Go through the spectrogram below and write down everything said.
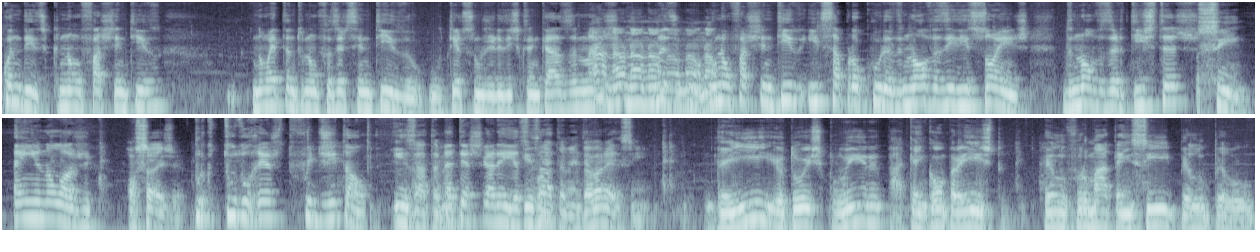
Quando dizes que não faz sentido, não é tanto não fazer sentido o ter-se um giradiscos em casa, mas, Ah, não, não, não, mas não, não, o- não. o não faz sentido ir-se à procura de novas edições de novos artistas Sim, em analógico. ou seja, Porque tudo o resto foi digital. exatamente. Até chegar a esse ponto. Exatamente, agora é assim. Daí eu estou a excluir pá, quem compra isto pelo formato em si, pelo, pelo,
